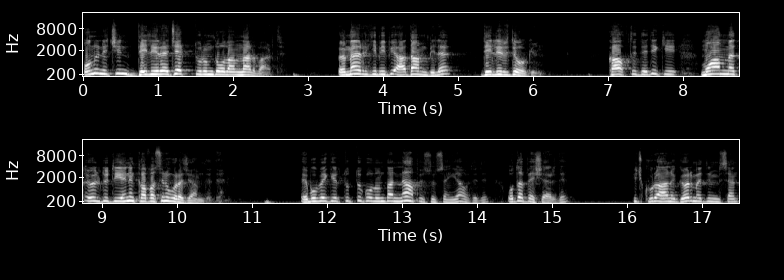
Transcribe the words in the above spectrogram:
onun için delirecek durumda olanlar vardı. Ömer gibi bir adam bile delirdi o gün. Kalktı dedi ki Muhammed öldü diyenin kafasını vuracağım dedi. Ebu Bekir tuttu kolundan ne yapıyorsun sen yahu dedi. O da beşerdi. Hiç Kur'an'ı görmedin mi sen?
